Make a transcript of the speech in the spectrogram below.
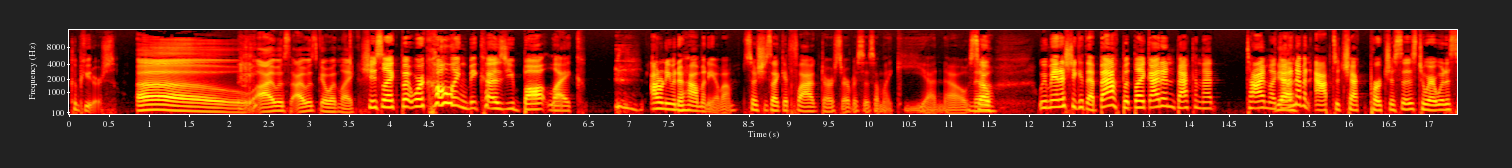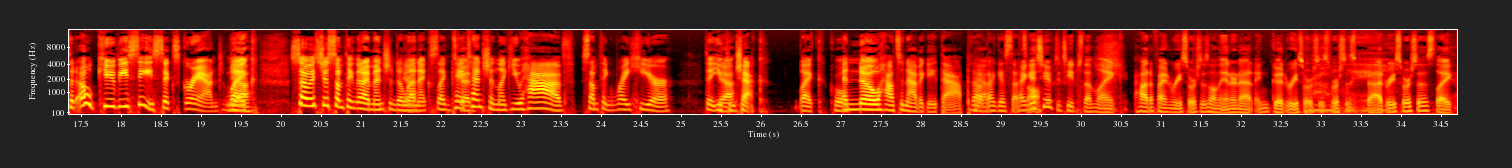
computers. Oh, I was I was going like She's like, but we're calling because you bought like, I don't even know how many of them. So she's like, it flagged our services. I'm like, yeah, no. So we managed to get that back, but like, I didn't back in that time. Like, Yeah. I didn't have an app to check purchases to where it would have said, oh, QVC, six grand. Yeah. Like, so it's just something that I mentioned to Yeah, Lennox. Like, pay good. attention. Like, you have something right here that you Yeah. can check. Like, Cool. and know how to navigate the app. That, Yeah. I guess that's I guess all. you have to teach them like how to find resources on the internet and good resources versus bad resources. Like,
